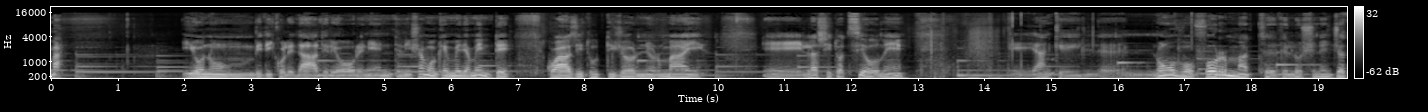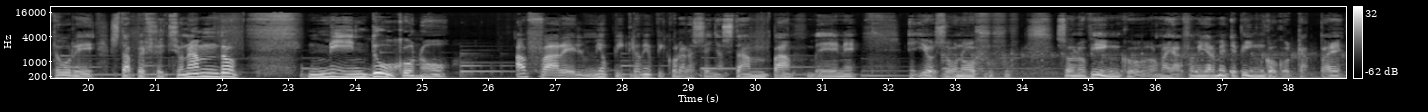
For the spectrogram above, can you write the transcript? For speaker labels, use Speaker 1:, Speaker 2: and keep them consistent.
Speaker 1: Ma io non vi dico le date, le ore, niente. Diciamo che mediamente quasi tutti i giorni ormai eh, la situazione e anche il eh, nuovo format che lo sceneggiatore sta perfezionando mi inducono a fare mio, la mia piccola rassegna stampa. Bene, io sono, sono Pinco, ormai familiarmente Pinco col K, eh?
